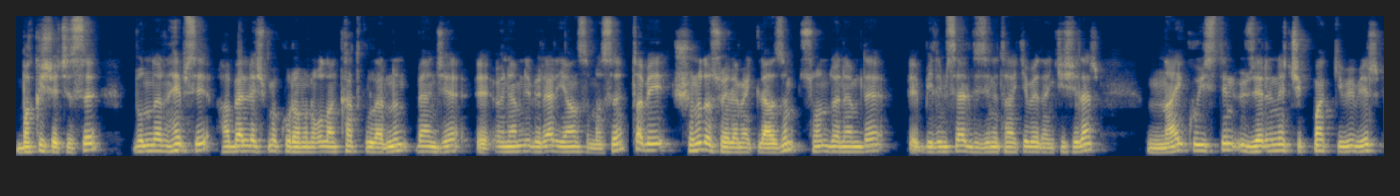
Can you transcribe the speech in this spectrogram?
bakış açısı Bunların hepsi haberleşme kuramına olan katkılarının bence e, önemli birer yansıması. Tabii şunu da söylemek lazım. Son dönemde e, bilimsel dizini takip eden kişiler Nyquist'in üzerine çıkmak gibi bir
